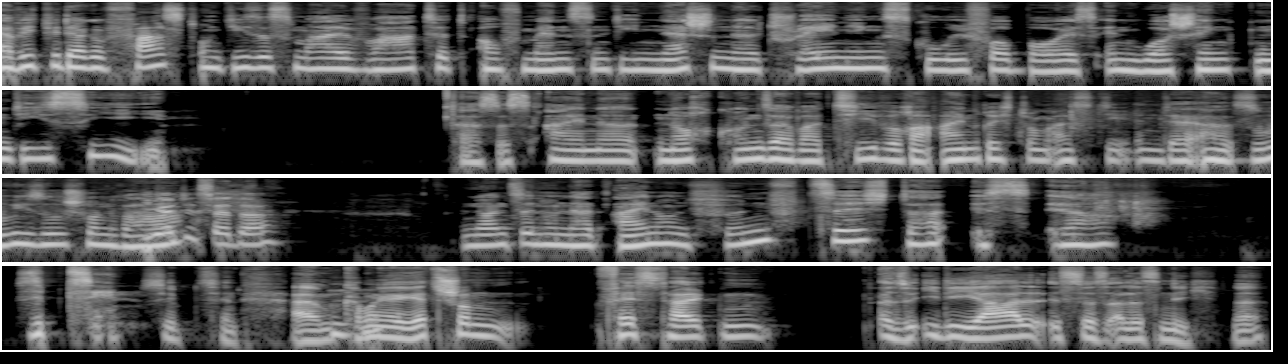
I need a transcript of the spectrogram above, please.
Er wird wieder gefasst und dieses Mal wartet auf Manson die National Training School for Boys in Washington, DC. Das ist eine noch konservativere Einrichtung als die, in der er sowieso schon war. Wie alt ist er da? 1951, da ist er 17. 17. Ähm, mhm. Kann man ja jetzt schon festhalten, also ideal ist das alles nicht. Ne?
